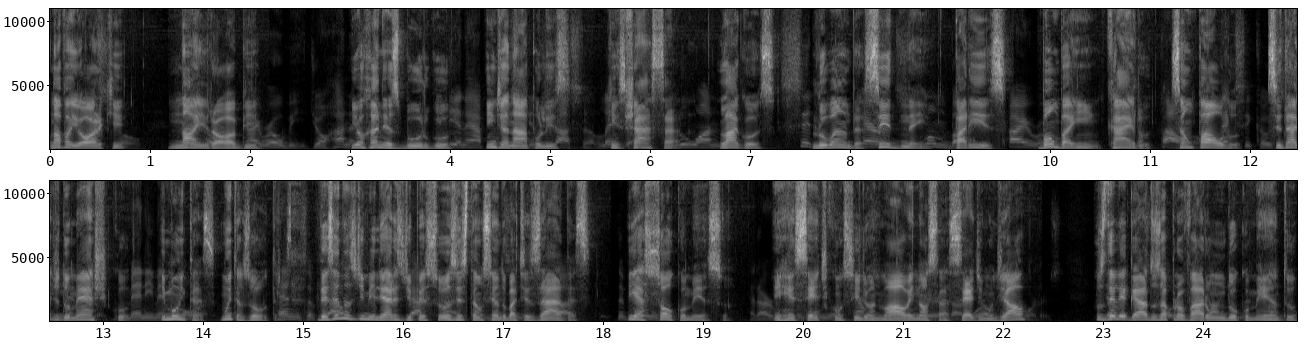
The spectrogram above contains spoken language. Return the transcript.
Nova York, Nairobi, Johannesburgo, Indianápolis, Kinshasa, Lagos, Luanda, Sydney, Paris, Bombaim, Cairo, São Paulo, Cidade do México e muitas, muitas outras. Dezenas de milhares de pessoas estão sendo batizadas e é só o começo. Em recente concílio anual em nossa sede mundial, os delegados aprovaram um documento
